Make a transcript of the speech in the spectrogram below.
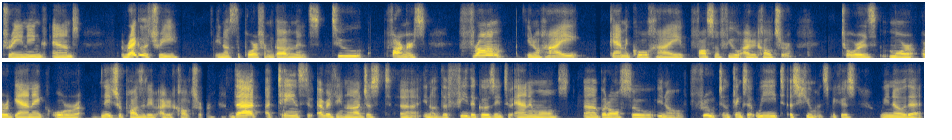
training, and regulatory, you know, support from governments to farmers from, you know, high chemical, high fossil fuel agriculture towards more organic or nature positive agriculture. That attains to everything not just uh, you know the feed that goes into animals uh, but also you know fruit and things that we eat as humans because we know that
